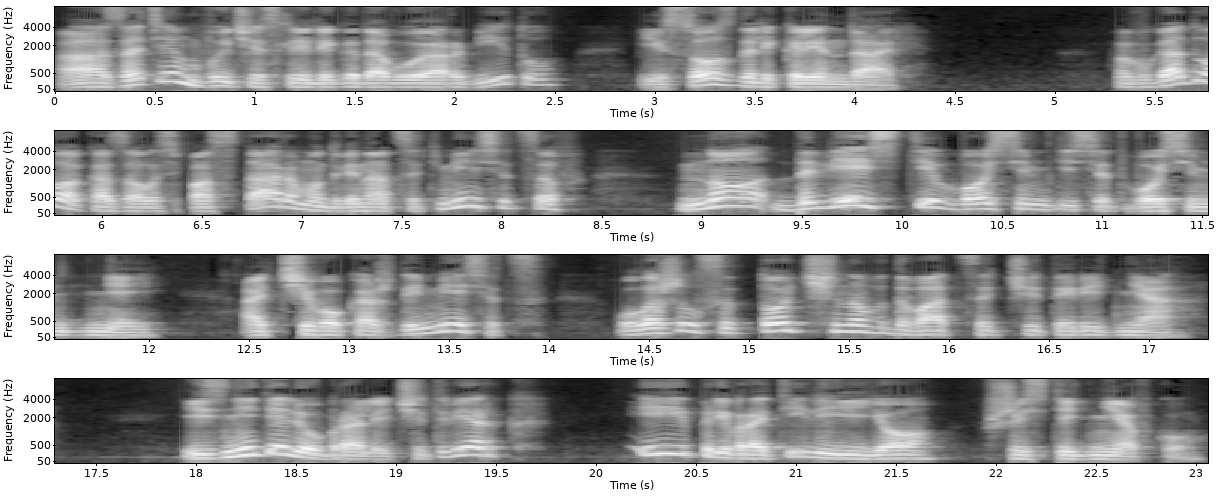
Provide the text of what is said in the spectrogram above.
А затем вычислили годовую орбиту и создали календарь. В году оказалось по-старому 12 месяцев, но 288 дней, отчего каждый месяц уложился точно в 24 дня. Из недели убрали четверг и превратили ее в шестидневку.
